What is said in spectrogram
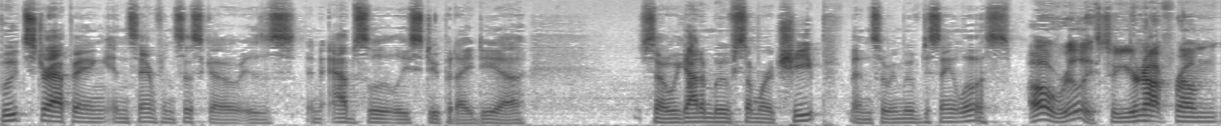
bootstrapping in San Francisco is an absolutely stupid idea. So we got to move somewhere cheap, and so we moved to St. Louis. Oh, really? So you're not from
